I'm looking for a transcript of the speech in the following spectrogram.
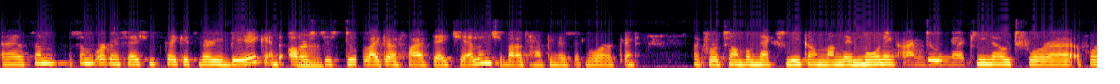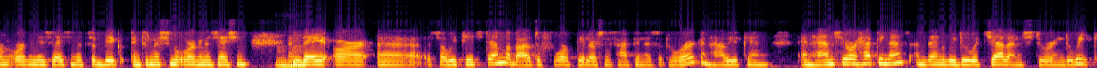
uh, some some organizations take it very big, and others mm. just do like a five day challenge about happiness at work. And like for example, next week on Monday morning, I'm doing a keynote for uh, for an organization that's a big international organization, mm-hmm. and they are uh, so we teach them about the four pillars of happiness at work and how you can enhance your happiness, and then we do a challenge during the week.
